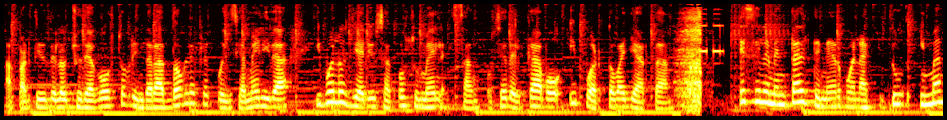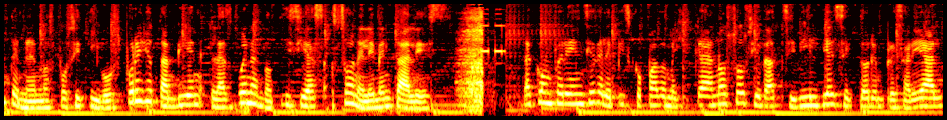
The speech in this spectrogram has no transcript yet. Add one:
A partir del 8 de agosto brindará doble frecuencia a Mérida y vuelos diarios a Cozumel, San José del Cabo y Puerto Vallarta. Es elemental tener buena actitud y mantenernos positivos, por ello también las buenas noticias son elementales. La conferencia del Episcopado Mexicano, Sociedad Civil y el sector empresarial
